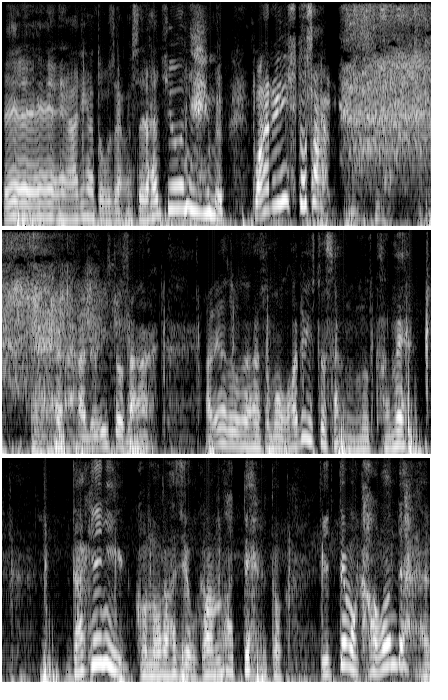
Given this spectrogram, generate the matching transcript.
えー、ありがとうございます。ラジオネーム、悪い人さん。悪い人さん、ありがとうございます。もう悪い人さんのためだけにこのラジオ頑張っていると言っても過言では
